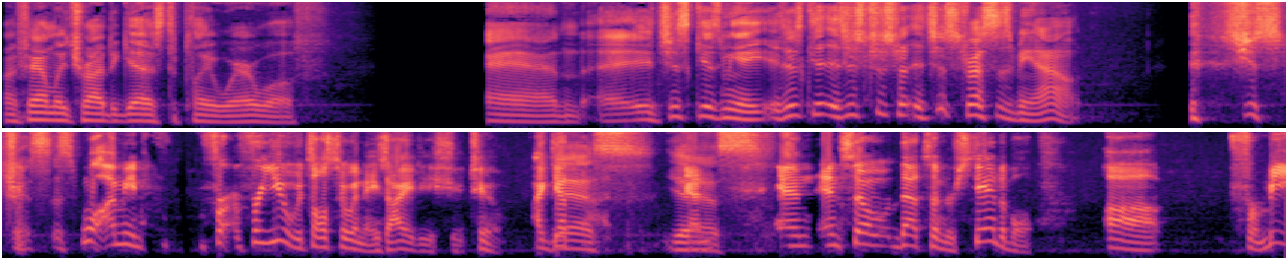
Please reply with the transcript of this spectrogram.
my family tried to get us to play werewolf, and it just gives me a, it just it just just it just stresses me out. It just stresses. Me. Well, I mean, for for you, it's also an anxiety issue too. I get that. yes, yes. and and so that's understandable. Uh, for me,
